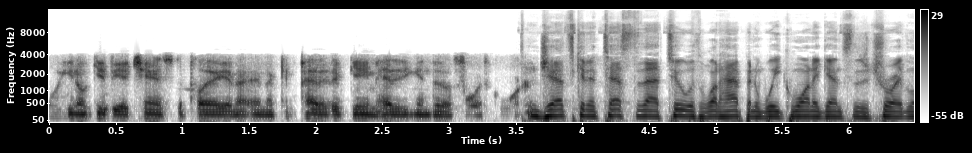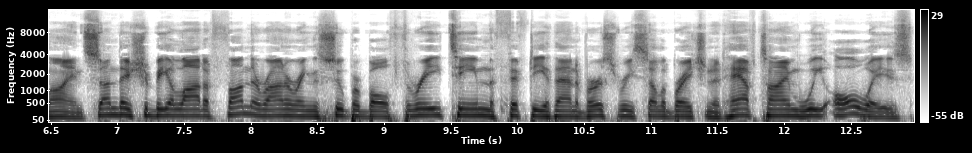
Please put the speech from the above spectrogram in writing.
will, you know, give you a chance to play in a, in a competitive game heading into the fourth quarter. Jets can attest to that too with what happened week one against the Detroit Lions. Sunday should be a lot of fun. They're honoring the Super Bowl three team, the 50th anniversary celebration at halftime. We always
